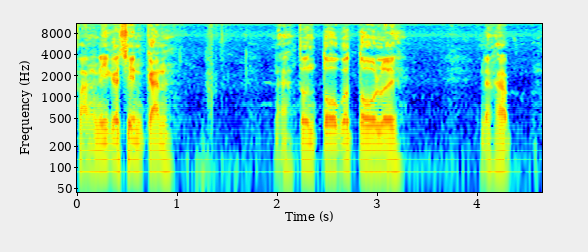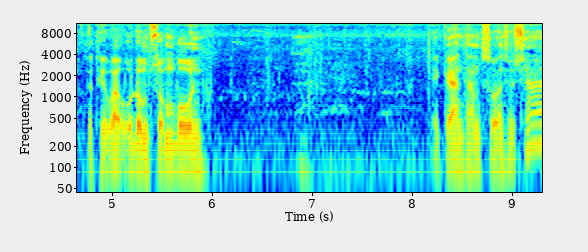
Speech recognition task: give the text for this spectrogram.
ฝั่งนี้ก็เช่นกันนะต้นโตก็โตเลยนะครับถือว่าอุดมสมบูรณ์ ในการทำสวนเช้า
